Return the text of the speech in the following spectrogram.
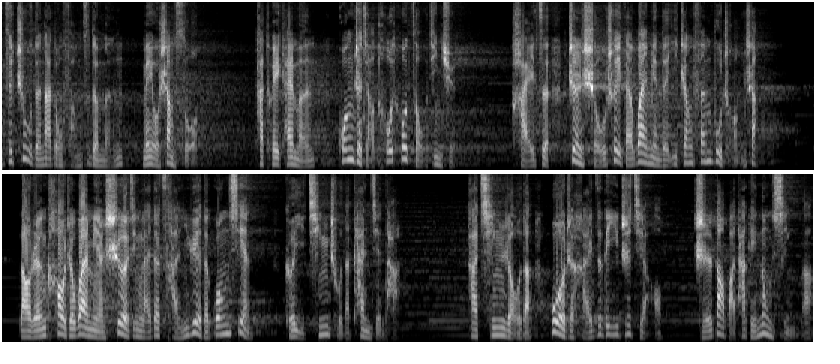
子住的那栋房子的门没有上锁，他推开门，光着脚偷偷走进去。孩子正熟睡在外面的一张帆布床上，老人靠着外面射进来的残月的光线，可以清楚地看见他。他轻柔地握着孩子的一只脚，直到把他给弄醒了。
